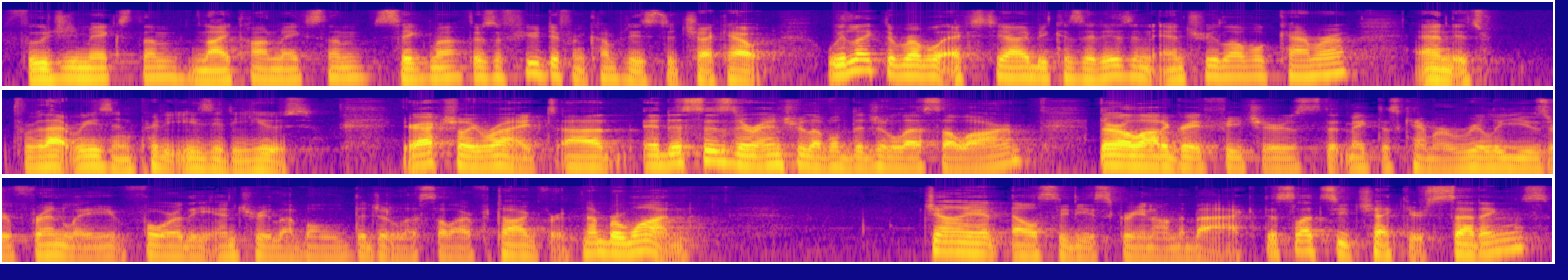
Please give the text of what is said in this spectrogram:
Fuji makes them, Nikon makes them, Sigma. There's a few different companies to check out. We like the Rebel XTI because it is an entry-level camera, and it's for that reason pretty easy to use. You're actually right. Uh, this is their entry level digital SLR. There are a lot of great features that make this camera really user friendly for the entry level digital SLR photographer. Number one, giant LCD screen on the back. This lets you check your settings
